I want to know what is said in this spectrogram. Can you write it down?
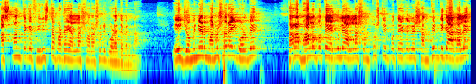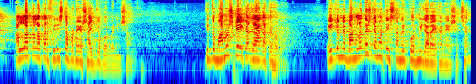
আসমান থেকে ফিরিস্তা পাঠাই আল্লাহ সরাসরি গড়ে দেবেন না। এই জমিনের মানুষেরাই গড়বে, তারা ভালো পথে এগুলে, আল্লাহ সন্তুষ্টির পথে এগুলে, শান্তির দিকে আগালে আল্লাহ তালা তার ফিরিস্তা পাঠাইয়ে সাহায্য করবেন ইনশাআল্লাহ। কিন্তু মানুষকে এই কাজে আগাতে হবে। এই জন্য বাংলাদেশ জামাতে ইসলামের কর্মী যারা এখানে এসেছেন,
